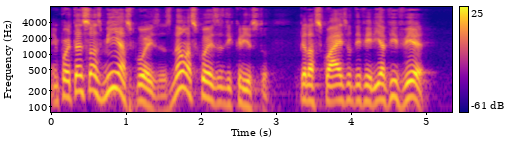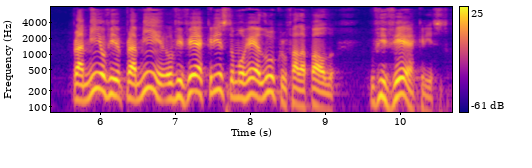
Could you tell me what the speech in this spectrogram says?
O importante são as minhas coisas, não as coisas de Cristo, pelas quais eu deveria viver para mim, para mim, o viver é Cristo, morrer é lucro, fala Paulo. O viver é Cristo.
